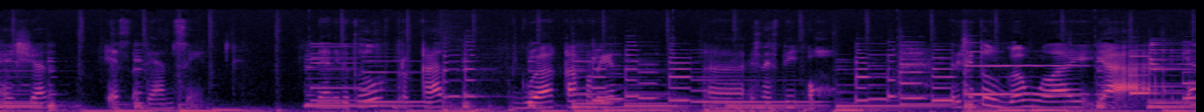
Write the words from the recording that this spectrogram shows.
passion is dancing. Dan itu tuh berkat gue coverin uh, SNSD oh. Dari situ gue mulai ya ya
